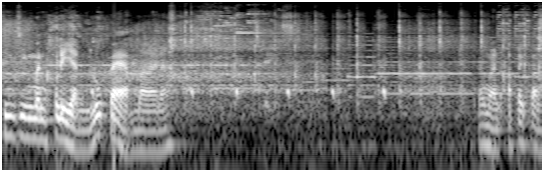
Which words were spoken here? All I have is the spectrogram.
จริง ๆ มันเปลี่ยนรูปแบบมานะช่างมันอัพไปก่อน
